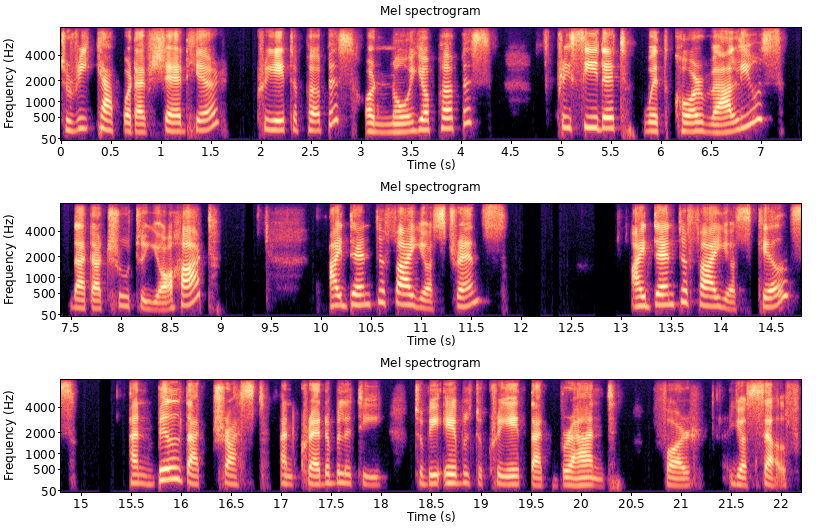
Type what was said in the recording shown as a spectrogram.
to recap what I've shared here create a purpose or know your purpose, precede it with core values that are true to your heart, identify your strengths, identify your skills, and build that trust and credibility to be able to create that brand for yourself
